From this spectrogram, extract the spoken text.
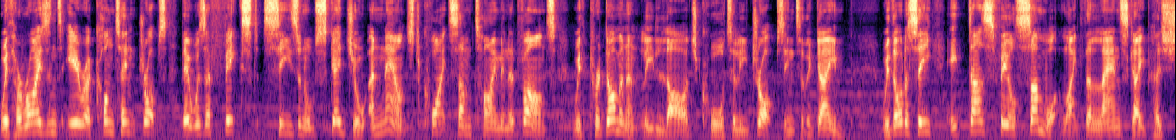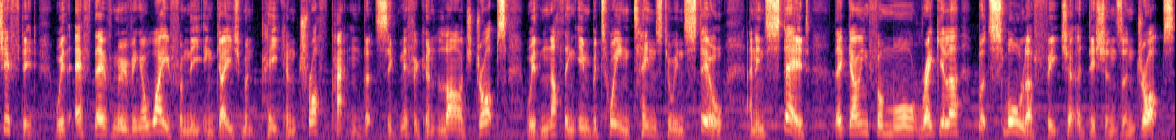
With Horizons era content drops there was a fixed seasonal schedule announced quite some time in advance with predominantly large quarterly drops into the game. With Odyssey it does feel somewhat like the landscape has shifted with FDev moving away from the engagement peak and trough pattern that significant large drops with nothing in between tends to instill and instead they're going for more regular but smaller feature additions and drops.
